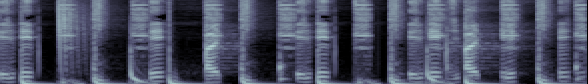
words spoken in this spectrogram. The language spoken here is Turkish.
Beni, beni, beni, beni, beni, beni,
